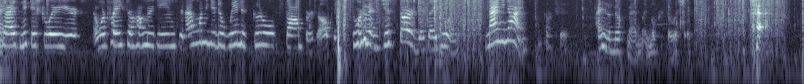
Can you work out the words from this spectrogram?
Hey guys, Nick Destroyer here, and we're playing some Hunger Games, and I want to get a win as good old Stompers. Oh, the tournament just started as I joined. 99. Okay. I need the milkman. My milk is delicious.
